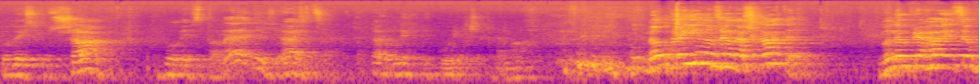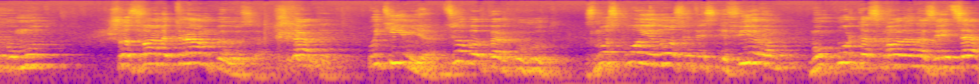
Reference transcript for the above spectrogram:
Колись у США були сталеві яйця, тепер у них і курячих На Україну вже нашкати, бо не впрягається в хомут, що з вами трампилося, штати. Утім я, дзьоба впер кугут, з Москвою носитись ефіром, мов курка смалена з яйцем,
